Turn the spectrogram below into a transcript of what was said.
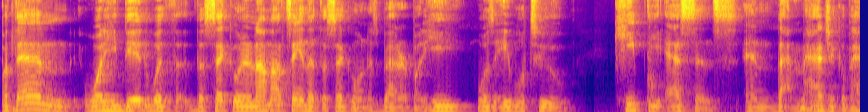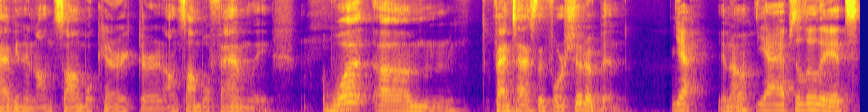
But then what he did with the second one, and I'm not saying that the second one is better, but he was able to keep the essence and that magic of having an ensemble character, an ensemble family. What um Fantastic Four should have been, Yeah, you know? Yeah, absolutely. It's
